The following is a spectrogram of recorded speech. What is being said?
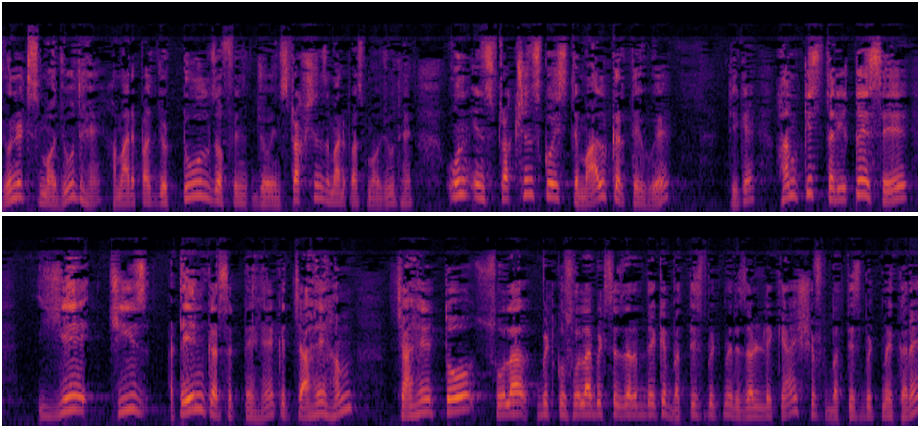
یونٹس موجود ہیں، ہمارے پاس جو ٹولز آف جو انسٹرکشنز ہمارے پاس موجود ہیں، ان انسٹرکشنز کو استعمال کرتے ہوئے، ٹھیک ہے، ہم کس طریقے سے یہ چیز اٹین کر سکتے ہیں کہ چاہے ہم چاہیں تو سولہ بٹ کو سولہ بٹ سے ضرب دے کے بتیس بٹ میں ریزلٹ لے کے آئیں، شفٹ بتیس بٹ میں کریں،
